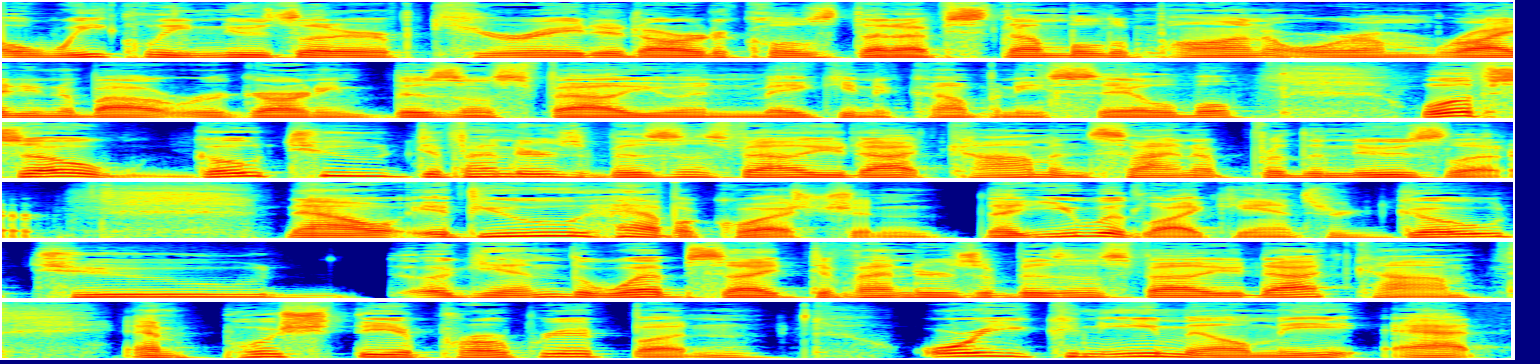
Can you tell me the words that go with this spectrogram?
a weekly newsletter of curated articles that I've stumbled upon or I'm writing about regarding business value and making a company saleable? Well, if so, go to defendersbusinessvalue.com and sign up for the newsletter. Now, if you have a question that you would like answered, go to, again, the website, defendersofbusinessvalue.com and push the appropriate button, or you can email me at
